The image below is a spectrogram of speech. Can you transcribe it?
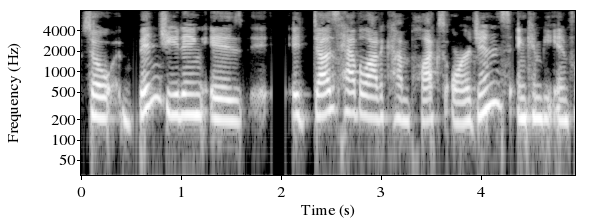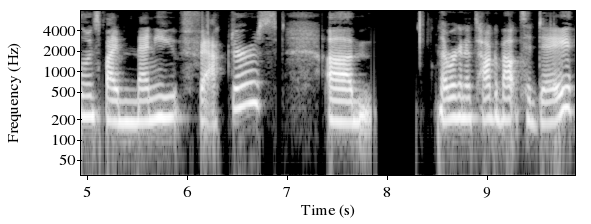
So, binge eating is it does have a lot of complex origins and can be influenced by many factors. Um, that we're going to talk about today,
